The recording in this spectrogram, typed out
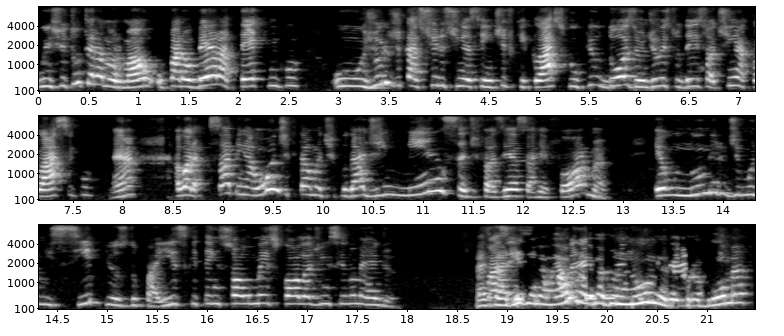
O instituto era normal, o Parobé era técnico, o Júlio de Castilhos tinha científico e clássico, o Pio XII, onde eu estudei, só tinha clássico, né? Agora, sabem aonde que está uma dificuldade imensa de fazer essa reforma? É o número de municípios do país que tem só uma escola de ensino médio. Mas, Marisa, não é o problema do número, o problema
